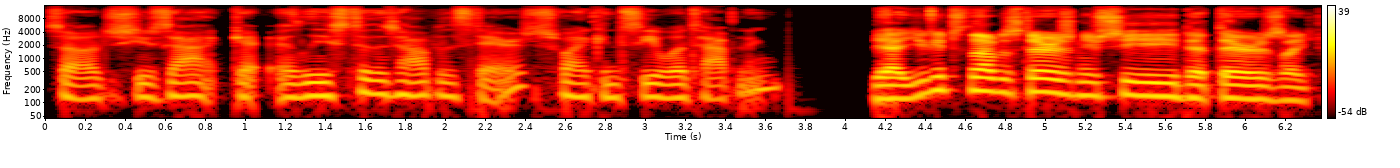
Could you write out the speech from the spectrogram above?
So I'll just use that, get at least to the top of the stairs so I can see what's happening. Yeah, you get to the top of the stairs and you see that there's like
